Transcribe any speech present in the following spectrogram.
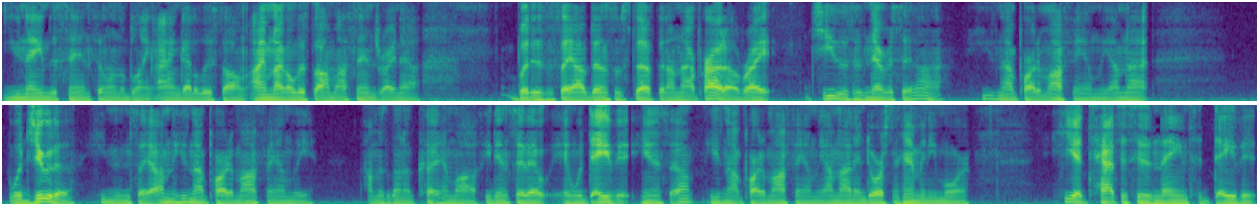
you name the sin, fill in the blank. I ain't got to list all. I'm not gonna list all my sins right now, but it's to say I've done some stuff that I'm not proud of. Right? Jesus has never said, "Ah, he's not part of my family." I'm not with Judah. He didn't say, "I'm." He's not part of my family. I'm just gonna cut him off. He didn't say that. And with David, he didn't say, "Oh, he's not part of my family. I'm not endorsing him anymore." He attaches his name to David,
